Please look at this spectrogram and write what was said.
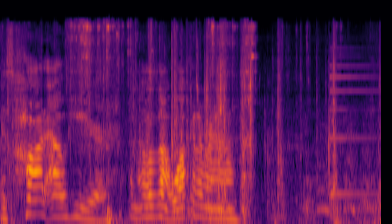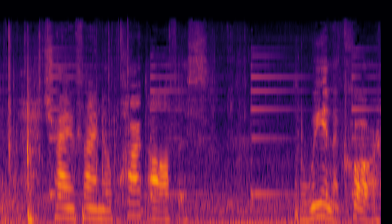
It's hot out here. And I was not walking around trying to find no park office. So we in the car.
